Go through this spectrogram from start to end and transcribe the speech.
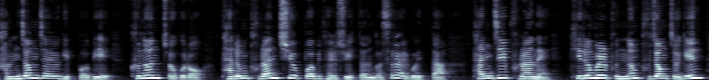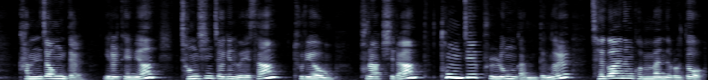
감정자유기법이 근원적으로 다른 불안치유법이 될 수 있다는 것을 알고 있다. 단지 불안에 기름을 붓는 부정적인 감정들, 이를테면 정신적인 외상, 두려움, 불확실함, 통제 불능감 등을 제거하는 것만으로도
